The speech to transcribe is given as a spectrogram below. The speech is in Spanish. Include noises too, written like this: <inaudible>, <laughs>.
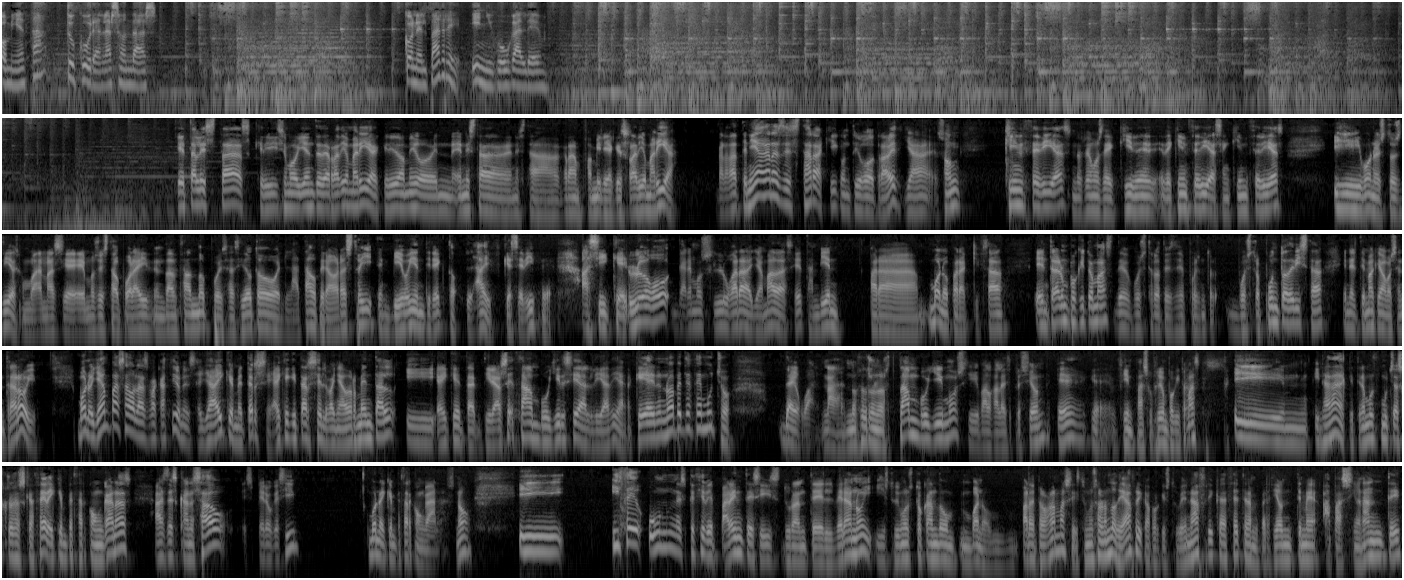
Comienza Tu cura en las ondas. Con el padre Íñigo Ugalde. ¿Qué tal estás, queridísimo oyente de Radio María, querido amigo en, esta, en esta gran familia que es Radio María? ¿Verdad? Tenía ganas de estar aquí contigo otra vez. Ya son 15 días, nos vemos de, de 15 días en 15 días. Y bueno, estos días, como además eh, hemos estado por ahí danzando, pues ha sido todo enlatado, pero ahora estoy en vivo y en directo, live, que se dice. Así que luego daremos lugar a llamadas ¿eh? también para, bueno, para quizá entrar un poquito más de vuestro, desde vuestro, punto de vista en el tema que vamos a entrar hoy. Bueno, ya han pasado las vacaciones, ya hay que meterse, hay que quitarse el bañador mental y hay que tirarse, zambullirse al día a día. ¿Que no apetece mucho? Da igual, nada, nosotros nos zambullimos, y valga la expresión, ¿eh? en fin, para sufrir un poquito más. Y, y nada, que tenemos muchas cosas que hacer, hay que empezar con ganas. ¿Has descansado? Espero que sí. Bueno, hay que empezar con ganas, ¿no? Y, Hice una especie de paréntesis durante el verano y, estuvimos tocando, bueno, un par de programas y estuvimos hablando de África, porque estuve en África, etcétera. Me parecía un tema apasionante.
